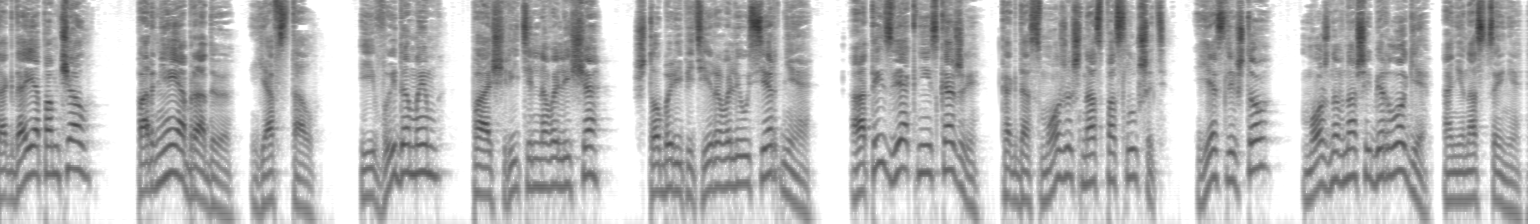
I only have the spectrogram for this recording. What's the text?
тогда я помчал. Парней обрадую. Я встал. И выдам им поощрительного леща, чтобы репетировали усерднее. А ты звякни и скажи, когда сможешь нас послушать. Если что, можно в нашей берлоге, а не на сцене.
